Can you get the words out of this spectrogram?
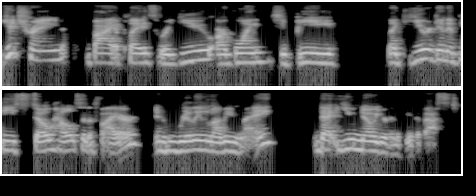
get trained by a place where you are going to be like, you're going to be so held to the fire in a really loving way that you know you're going to be the best.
